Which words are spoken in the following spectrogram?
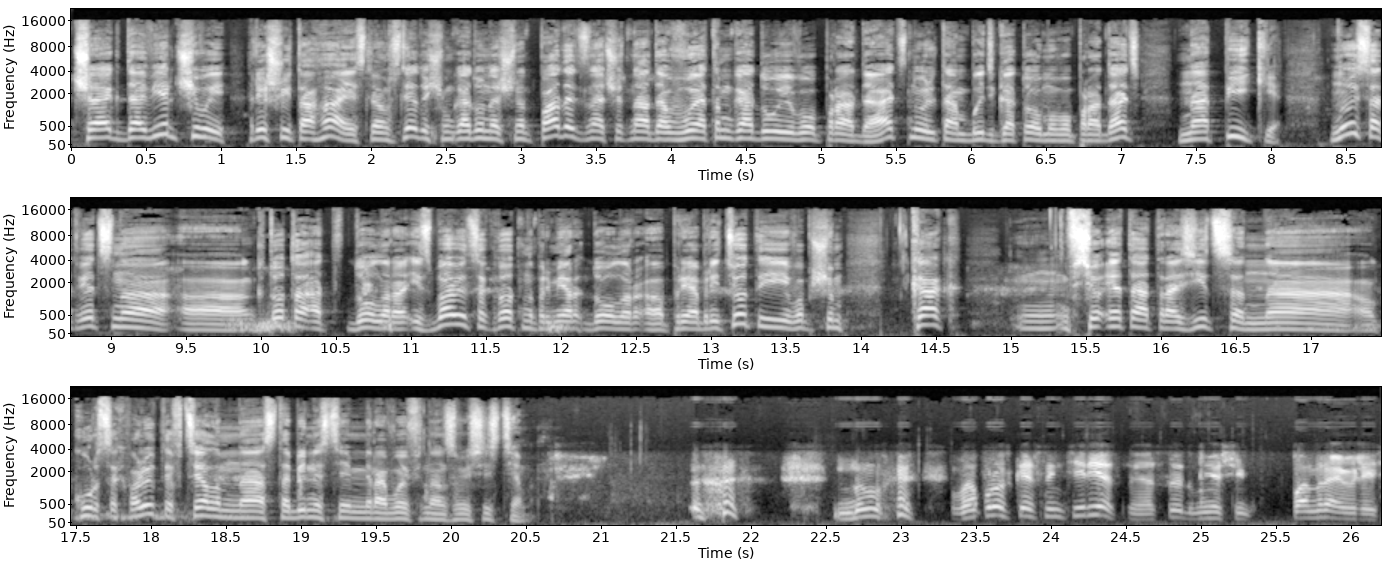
человек доверчивый решит, ага, если он в следующем году начнет падать, значит, надо в этом году его продать, ну или там быть готовым его продать на пике. Ну и, соответственно, кто-то от доллара избавится, кто-то, например, доллар а, приобретет, и, в общем, как все это отразится на курсах валюты, в целом на стабильности мировой финансовой системы? Ну, вопрос, конечно, интересный. Особенно мне очень понравились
